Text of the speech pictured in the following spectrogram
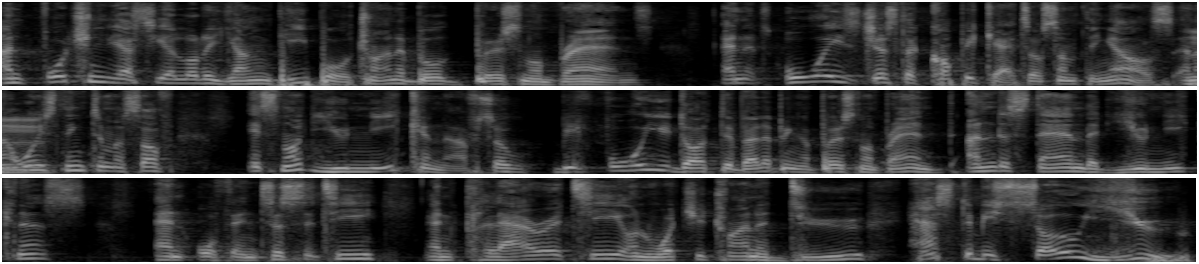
unfortunately, I see a lot of young people trying to build personal brands and it's always just a copycat of something else. And I always think to myself, it's not unique enough. So before you start developing a personal brand, understand that uniqueness and authenticity and clarity on what you're trying to do has to be so you,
